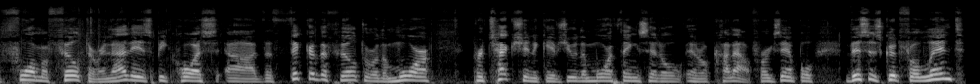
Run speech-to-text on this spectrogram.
form of filter. And that is because uh, the thicker the filter or the more protection it gives you, the more things it'll it'll cut out. For example, this is good for lint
